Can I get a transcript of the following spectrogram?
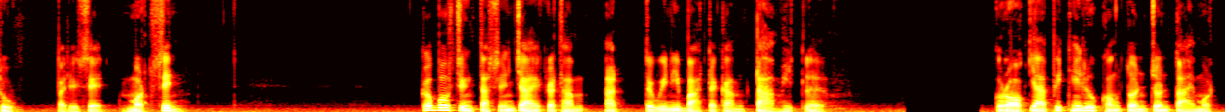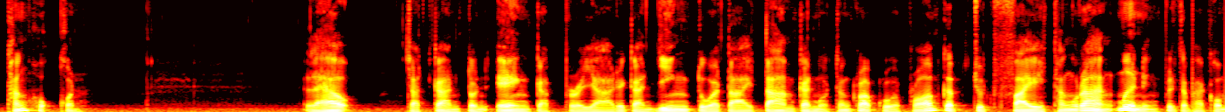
ถูกปฏิเสธหมดสิน้นกบิลจึงตัดสินใจกระทำอัตวินิบาตกรรมตามฮิตเลอร์ กรอกยาพิษให้ลูกของตนจนตายหมดทั้ง 6 คน แล้วจัดการตนเองกับภรรยาด้วยการยิงตัวตายตามกันหมดทั้งครอบครัวพร้อมกับจุดไฟทั้งร่างเมื่อ 1 พฤษภาคม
